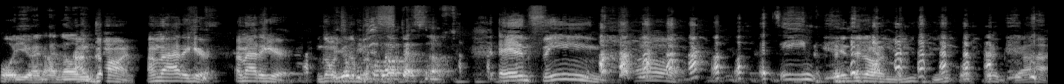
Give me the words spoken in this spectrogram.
for you, and I know I'm you- gone. I'm out of here. I'm out of here. I'm going to the bus. love that stuff. And scene. Oh. scene. Ended on these people. Good God.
